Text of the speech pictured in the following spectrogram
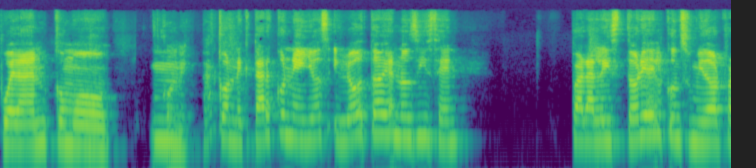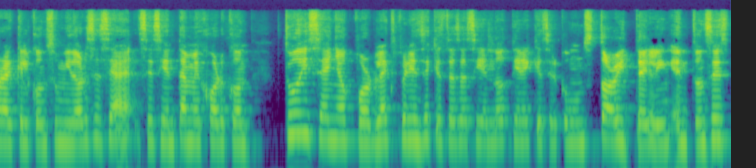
puedan como conectar. conectar con ellos y luego todavía nos dicen para la historia del consumidor, para que el consumidor se, se sienta mejor con tu diseño, por la experiencia que estás haciendo, tiene que ser como un storytelling. Entonces,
